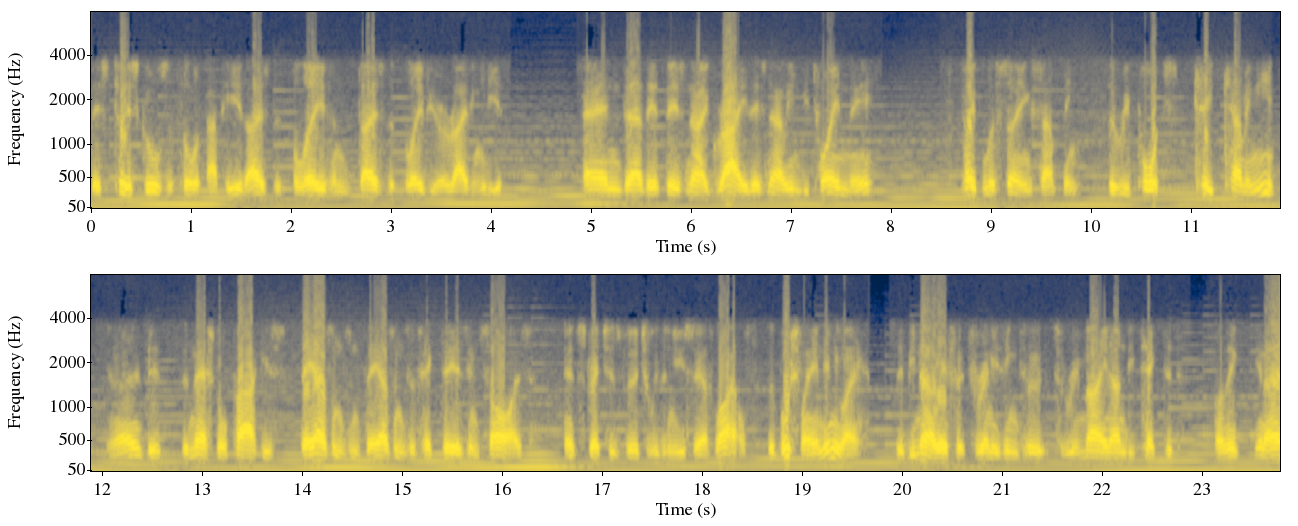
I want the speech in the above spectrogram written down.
There's two schools of thought up here: those that believe and those that believe you're a raving idiot. And uh, there, there's no grey, there's no in between there people are seeing something. The reports keep coming in. You know, the, the national park is thousands and thousands of hectares in size, it stretches virtually to New South Wales. The bushland, anyway. There'd be no effort for anything to, to remain undetected. I think, you know,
